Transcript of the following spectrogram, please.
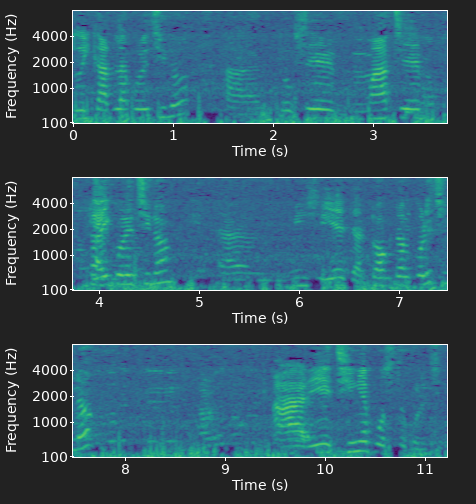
দই কাতলা করেছিল, আর তোপসে মাছ ফ্রাই করেছিল ইয়ে টক ডাল করেছিল, আর এ ঝিঙে পোস্ত করেছিল।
